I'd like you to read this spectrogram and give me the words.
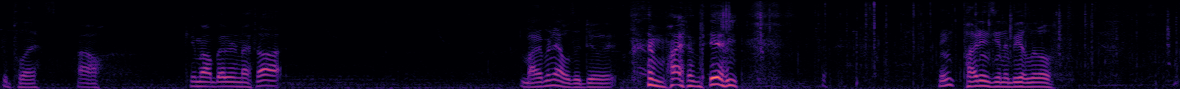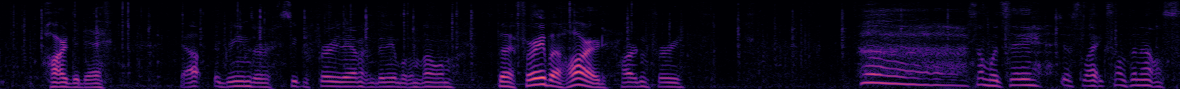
Good play. Wow. Came out better than I thought. Might have been able to do it. might have been. I think putting's gonna be a little hard today. Yep, the greens are super furry. They haven't been able to mow them But furry but hard. hard and furry. Some would say just like something else.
